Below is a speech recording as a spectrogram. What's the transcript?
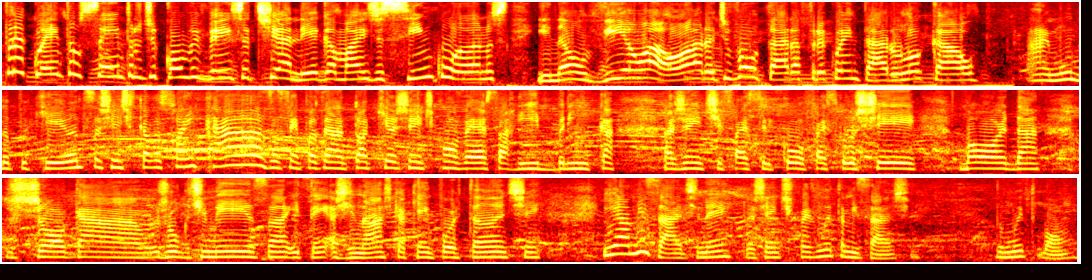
frequentam o Centro de Convivência Tia Nega há mais de cinco anos e não viam a hora de voltar a frequentar o local. Ai, muda, porque antes a gente ficava só em casa sem fazer nada. Então aqui a gente conversa, ri, brinca, a gente faz tricô, faz crochê, borda, joga jogo de mesa e tem a ginástica que é importante. E a amizade, né? A gente faz muita amizade. Muito bom.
